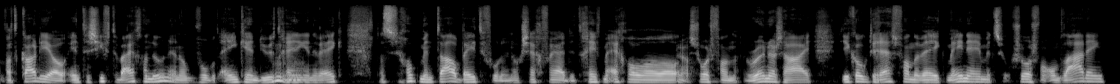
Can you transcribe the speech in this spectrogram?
wat cardio intensief erbij gaan doen. En ook bijvoorbeeld één keer een duurtraining mhm. in de week. Dat ze zich ook mentaal beter voelen. En ook zeggen van ja, dit geeft me echt wel, een soort van runners high. Die ik ook de rest van de week meeneem. Het soort van ontlading.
